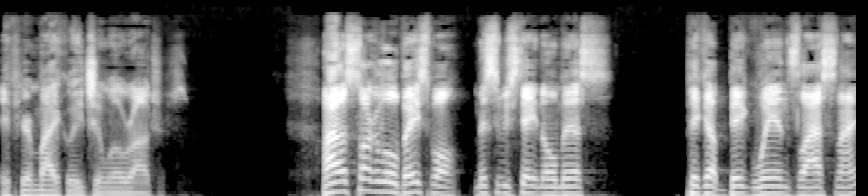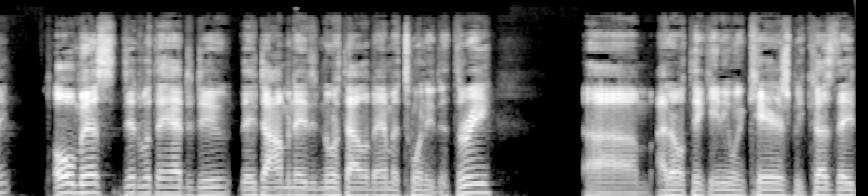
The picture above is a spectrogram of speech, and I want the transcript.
if you're Mike Leach and Will Rogers. All right, let's talk a little baseball. Mississippi State and Ole Miss pick up big wins last night. Ole Miss did what they had to do. They dominated North Alabama twenty to three. Um, I don't think anyone cares because they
